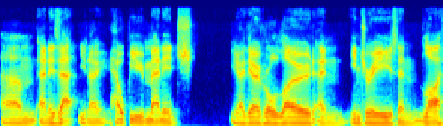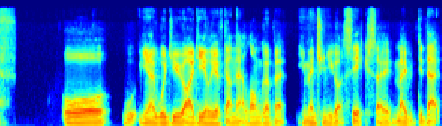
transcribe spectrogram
Um, and is that you know help you manage you know the overall load and injuries and life, or you know would you ideally have done that longer? But you mentioned you got sick, so maybe did that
